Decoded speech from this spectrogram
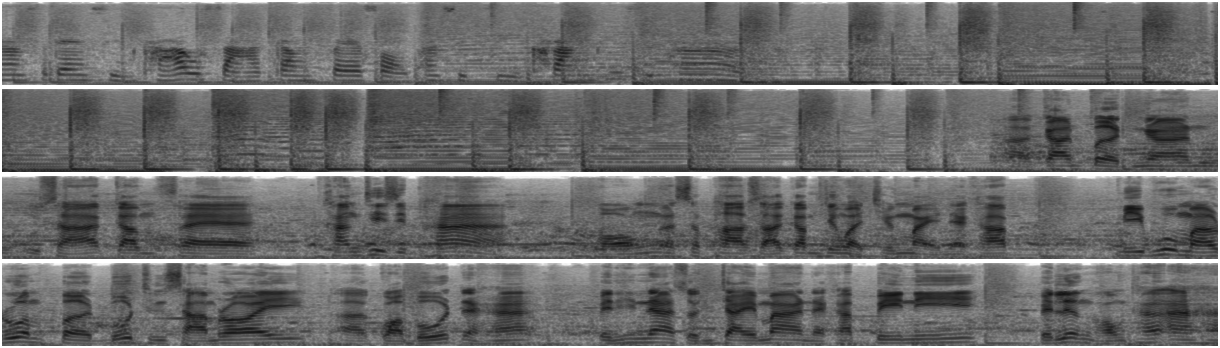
งานแสดงสินค้าอุตสาหกรรมแฟร์ 2014 ครั้งที่ 15 การเปิดงานอุตสาหกรรมแฟร์ครั้งที่ 15 ของสภาอุตสาหกรรมจังหวัดเชียงใหม่นะครับ มีผู้มาร่วมเปิดบูธถึง 300อ่ากว่าบูธนะฮะ เป็นที่น่าสนใจมากนะครับ ปีนี้เป็นเรื่องของทั้งอาห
